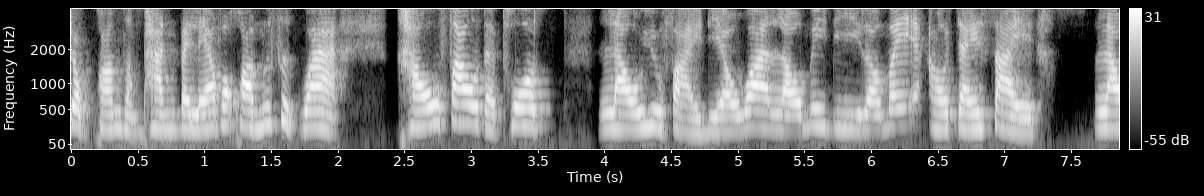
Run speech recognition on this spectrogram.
จบความสัมพันธ์ไปแล้วเพราะความรู้สึกว่าเขาเฝ้าแต่โทษ เราอยู่ฝ่ายเดียวว่าเราไม่ดีเราไม่เอาใจใส่เรา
